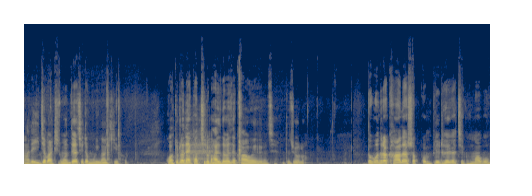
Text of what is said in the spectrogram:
আর এই যে বাটির মধ্যে আছে, এটা মুড়ি মাখিয়ে খাব। কতটা দেখাচ্ছিল, ভাজতে ভাজতে খাওয়া হয়ে গেছে। তো চলো। তো বন্ধুরা, খাওয়া দাওয়া সব কমপ্লিট হয়ে গেছে, ঘুমাবো।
